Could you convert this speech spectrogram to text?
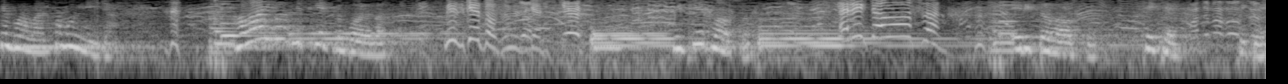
ne bağlarsam oynayacağız. Halay mı misket mi bu arada? Misket olsun misket. Misket mi olsun? Erik dalı olsun. Erik dalı olsun. Peki. Peki.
